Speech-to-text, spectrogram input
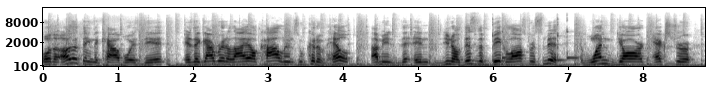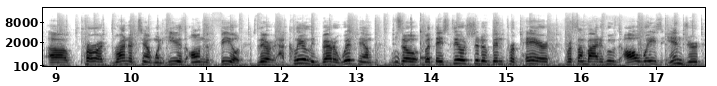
Well, the other thing the Cowboys did is they got rid of La'el Collins, who could have helped. I mean, th- and you know, this is a big loss for Smith. One yard extra uh, per run attempt when he is on the field. So they're clearly better with him. So, but they still should have been prepared for somebody who's always injured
